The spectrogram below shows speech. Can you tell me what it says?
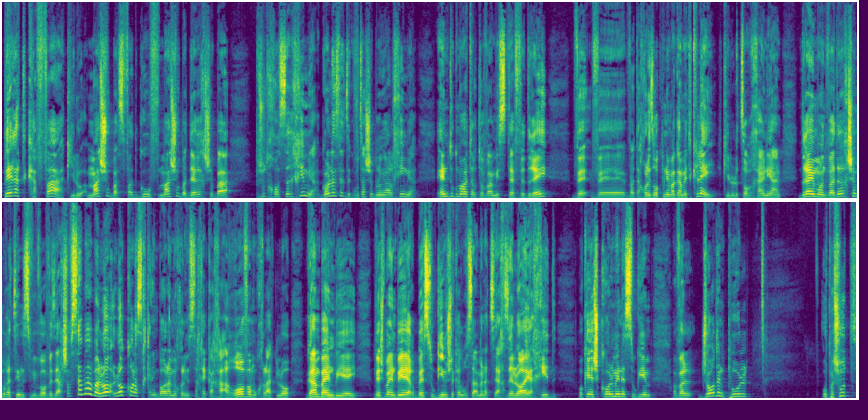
per התקפה, כאילו משהו בשפת גוף, משהו בדרך שבה פשוט חוסר כימיה. גולדן סטייט זה קבוצה שבנויה על כימיה. אין דוגמה יותר טובה מסטף ודריי, ו- ו- ואתה יכול לזרוק פנימה גם את קליי, כאילו לצורך העניין. דריימונד והדרך שהם רצים סביבו וזה. עכשיו סבבה, לא, לא כל השחקנים בעולם יכולים לשחק ככה, הרוב המוחלט לא, גם ב-NBA, ויש ב-NBA הרבה סוגים של כדורסל מנצח, זה לא היחיד, אוקיי? יש כל מיני סוגים, אבל ג'ורדן פול הוא פשוט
